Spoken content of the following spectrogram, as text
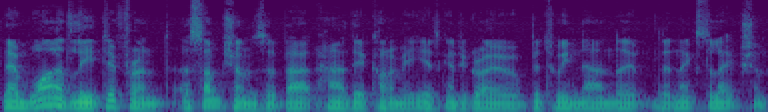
they're wildly different assumptions about how the economy is going to grow between now and the, the next election.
